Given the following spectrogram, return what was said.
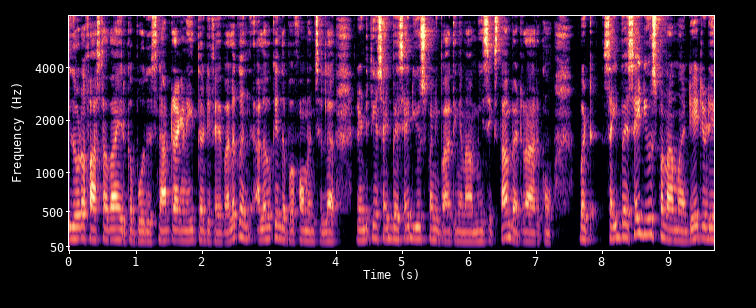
இதோட ஃபாஸ்ட்டாக தான் இருக்க போகுது. ஸ்னாப் ட்ராகன் எயிட் தேர்ட்டி ஃபைவ் அளவுக்கு அளவுக்கு இந்த பர்ஃபார்மன்ஸ் இல்லை. ரெண்டுத்தையும் சைட் பை சைட் யூஸ் பண்ணி பார்த்தீங்கன்னா மீ சிக்ஸ் தான் பெட்டராக இருக்கும். But side by side use பண்ணாமல் டே டு டே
